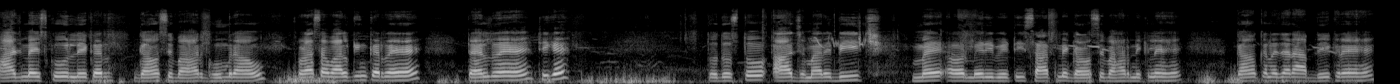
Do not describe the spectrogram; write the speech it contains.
आज मैं इसको लेकर गाँव से बाहर घूम रहा हूँ। थोड़ा सा वॉकिंग कर रहे हैं, टहल रहे हैं, ठीक है? तो दोस्तों, आज हमारे बीच मैं और मेरी बेटी साथ में गाँव से बाहर निकले हैं। गाँव का नज़ारा आप देख रहे हैं।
